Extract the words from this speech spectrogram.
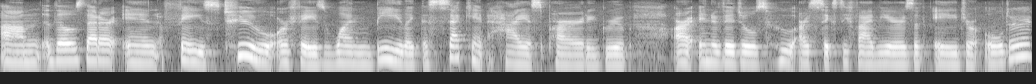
Um, those that are in phase two or phase 1B, like the second highest priority group, are individuals who are 65 years of age or older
